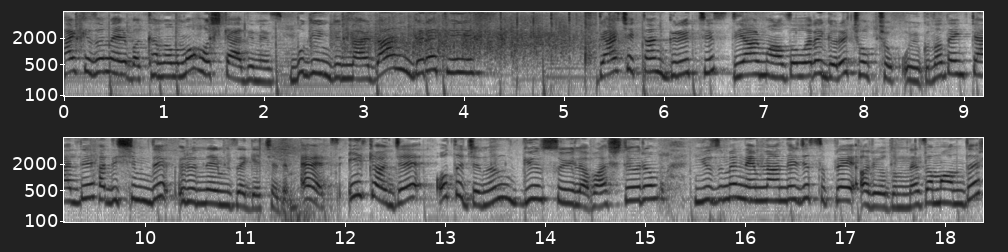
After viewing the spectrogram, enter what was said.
Herkese merhaba kanalıma hoş geldiniz. Bugün günlerden gratis. Gerçekten gratis diğer mağazalara göre çok çok uyguna denk geldi. Hadi şimdi ürünlerimize geçelim. Evet ilk önce Otacı'nın gül suyuyla başlıyorum. Yüzüme nemlendirici sprey arıyordum ne zamandır.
